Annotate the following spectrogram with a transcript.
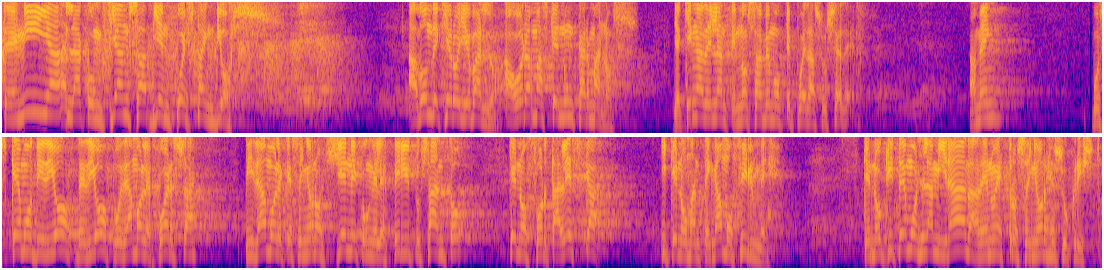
Tenía la confianza bien puesta en Dios. ¿A dónde quiero llevarlo? Ahora más que nunca, hermanos. Y aquí en adelante no sabemos qué pueda suceder. Amén. Busquemos de Dios, de Dios, pues dámosle fuerza, pidámosle que el Señor nos llene con el Espíritu Santo, que nos fortalezca y que nos mantengamos firmes que no quitemos la mirada de nuestro Señor Jesucristo.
